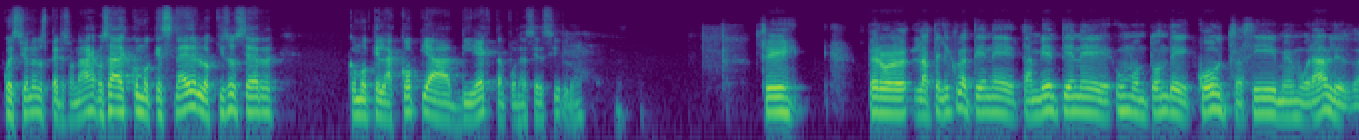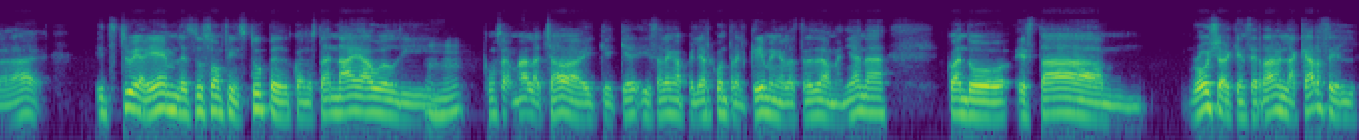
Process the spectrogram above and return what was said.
cuestión de los personajes. O sea, como que Snyder lo quiso hacer como que la copia directa, por así decirlo. Sí, pero la película tiene, también tiene un montón de quotes así memorables, ¿verdad? It's 3 a.m., let's do something stupid. Cuando está Night Owl y, ¿cómo se llama? La chava y que y salen a pelear contra el crimen a las 3 de la mañana. Cuando está um, Rorschach encerrado en la cárcel,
